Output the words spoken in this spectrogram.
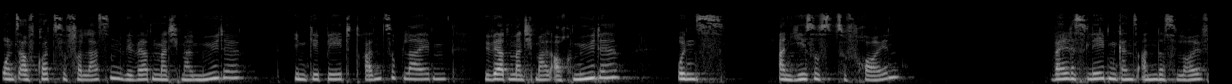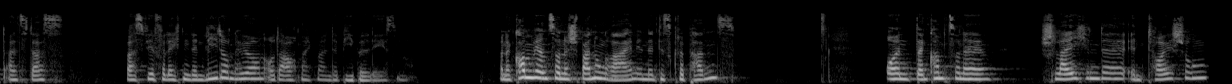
uns auf Gott zu verlassen. Wir werden manchmal müde, im Gebet dran zu bleiben. Wir werden manchmal auch müde, uns an Jesus zu freuen, weil das Leben ganz anders läuft als das, was wir vielleicht in den Liedern hören oder auch manchmal in der Bibel lesen. Und dann kommen wir in so eine Spannung rein, in eine Diskrepanz. Und dann kommt so eine schleichende Enttäuschung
